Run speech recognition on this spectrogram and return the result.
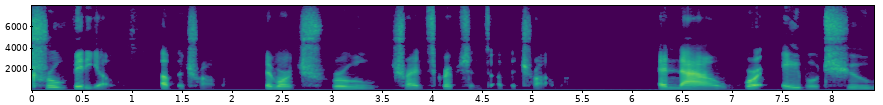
true videos of the trauma, there weren't true transcriptions of the trauma. And now we're able to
